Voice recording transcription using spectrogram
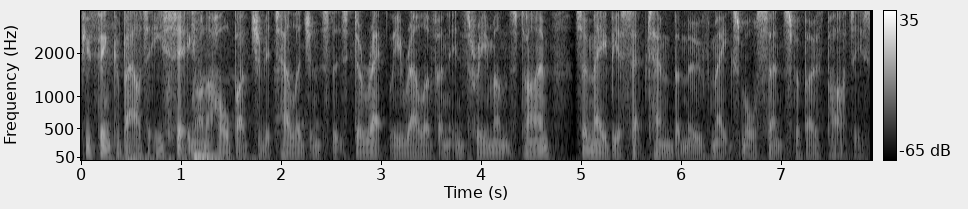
If you think about it, he's sitting on a whole bunch of intelligence that's directly relevant in three months' time. So maybe a September move makes more sense for both parties.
